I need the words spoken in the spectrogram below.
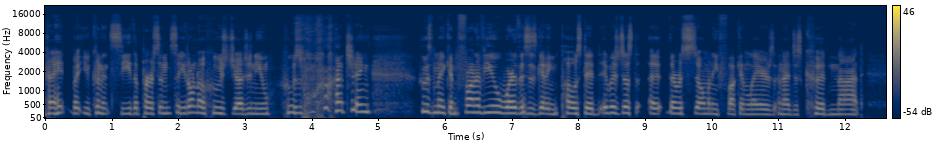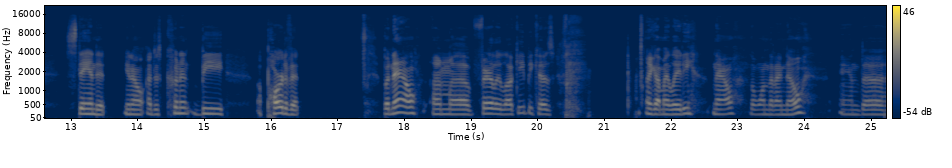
right? But you couldn't see the person, so you don't know who's judging you, who's watching who's making fun of you, where this is getting posted. It was just uh, there was so many fucking layers, and I just could not stand it. You know, I just couldn't be a part of it. But now I'm uh, fairly lucky because I got my lady now, the one that I know, and uh,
